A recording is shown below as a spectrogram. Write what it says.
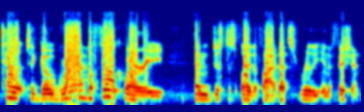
tell it to go grab the full query and just display the five. That's really inefficient.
